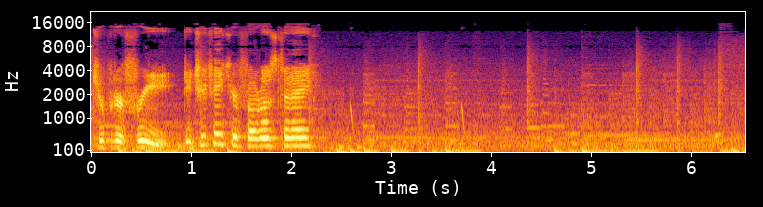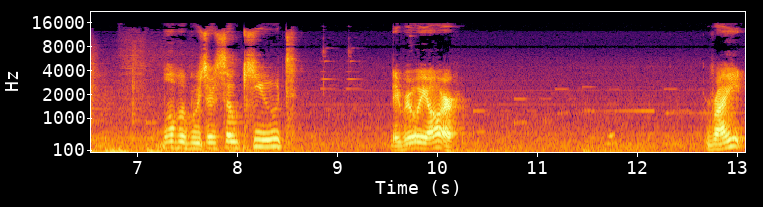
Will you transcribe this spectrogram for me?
Jupiter Free, did you take your photos today? Wubbaboos are so cute. They really are. Right?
